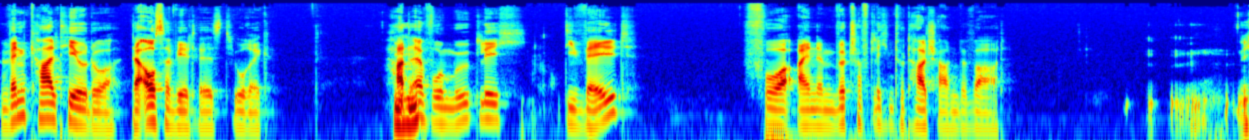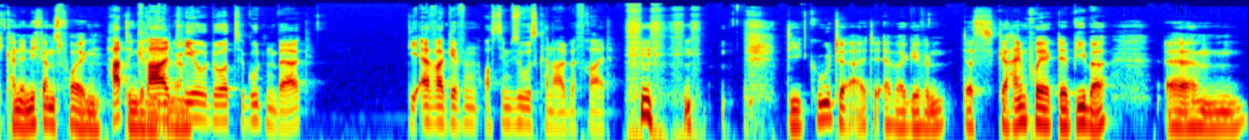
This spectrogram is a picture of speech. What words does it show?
wenn Karl Theodor der Auserwählte ist, Jurek, hat mhm. er womöglich die Welt vor einem wirtschaftlichen Totalschaden bewahrt? Ich kann dir nicht ganz folgen. Hat Karl Theodor zu Gutenberg die Ever Given aus dem Suezkanal befreit. Die gute alte Evergiven, das Geheimprojekt der Biber. Ähm,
